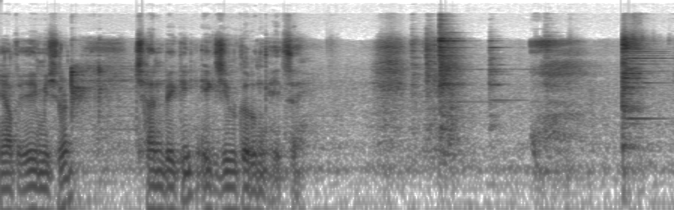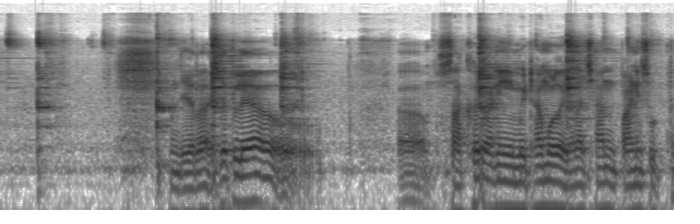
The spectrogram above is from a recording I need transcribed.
आणि आता हे मिश्रण छानपैकी एकजीव करून घ्यायचं आहे. म्हणजे याला याच्यातल्या साखर आणि मिठामुळं याला छान पाणी सुटतं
